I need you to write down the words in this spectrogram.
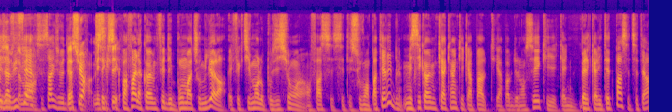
déjà vu faire, c'est ça que je veux dire. Bien sûr, mais c'est que, c'était- c'est que parfois il a quand même fait des bons matchs au milieu. Alors effectivement, l'opposition euh, en face, c'était souvent pas terrible, mais c'est quand même quelqu'un qui est capable, qui est capable de lancer, qui, qui a une belle qualité de passe, etc.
